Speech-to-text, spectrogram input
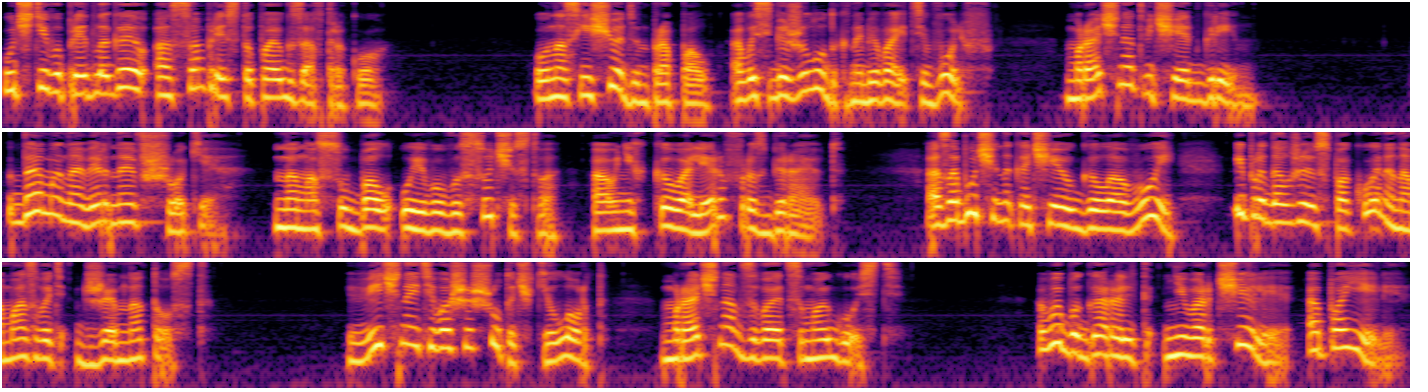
Учтиво предлагаю, а сам приступаю к завтраку. «У нас еще один пропал, а вы себе желудок набиваете, Вольф», — мрачно отвечает Грин. Дамы, наверное, в шоке. На носу бал у его высочества, а у них кавалеров разбирают. Озабоченно качаю головой и продолжаю спокойно намазывать джем на тост. «Вечно эти ваши шуточки, лорд», — мрачно отзывается мой гость. «Вы бы, Гарольд, не ворчали, а поели.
